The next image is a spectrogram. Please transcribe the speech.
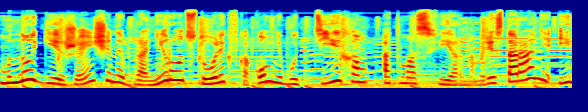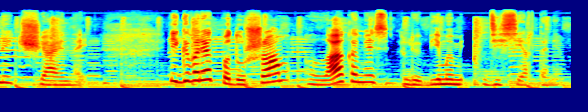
многие женщины бронируют столик в каком-нибудь тихом, атмосферном ресторане или чайной и говорят по душам, лакомясь любимыми десертами.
